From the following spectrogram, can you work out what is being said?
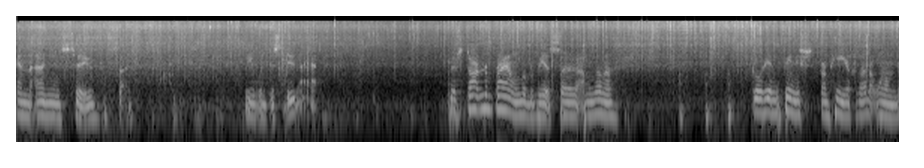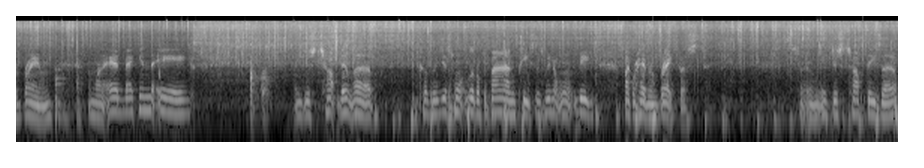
and the onions too. So we would just do that. They're starting to brown a little bit, so I'm going to go ahead and finish from here because I don't want them to brown. I'm going to add back in the eggs and just chop them up because we just want little fine pieces. We don't want big, like we're having breakfast. So we just chop these up.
